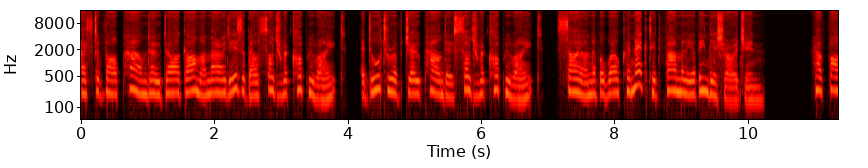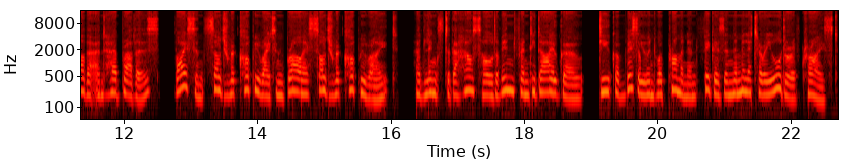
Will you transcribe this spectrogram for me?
Estevão Pondo da Gama married Isabel Sodré Copyright, a daughter of Joe Pondo Sodré Copyright, scion of a well-connected family of English origin. Her father and her brothers, Vicente Sodré Copyright and Braulio Sodré Copyright, had links to the household of Infante Diogo, Duke of Viseu and were prominent figures in the military order of Christ.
